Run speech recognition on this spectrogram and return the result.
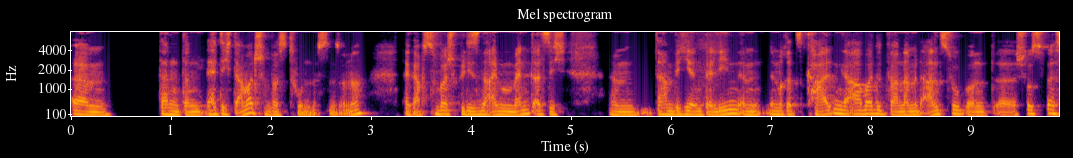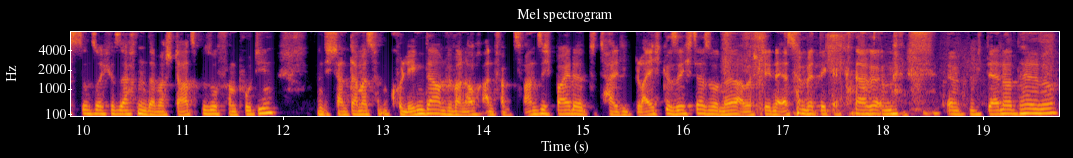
ähm, dann, dann hätte ich damals schon was tun müssen. So, ne? Da gab es zum Beispiel diesen einen Moment, als ich, ähm, da haben wir hier in Berlin im, im Ritz-Carlton gearbeitet, waren da mit Anzug und äh, Schussweste und solche Sachen. Da war Staatsbesuch von Putin und ich stand damals mit einem Kollegen da und wir waren auch Anfang 20 beide, total die Bleichgesichter, so, ne? aber stehen da erstmal mit dicker Knarre im, im Sternhotel so.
